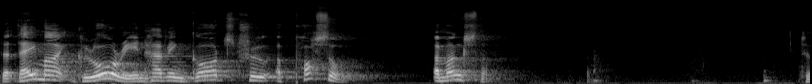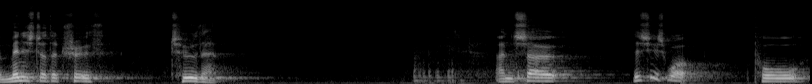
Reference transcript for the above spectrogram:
that they might glory in having God's true apostle amongst them to minister the truth to them. And so, this is what Paul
